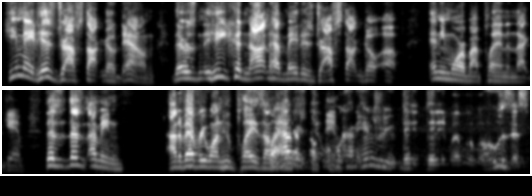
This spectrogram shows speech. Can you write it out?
He made his draft stock go down. There's he could not have made his draft stock go up anymore by playing in that game. There's there's I mean, out of everyone who plays on What the? NFL team, What kind of injury did it? Did it? wh- wh- Who is this?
